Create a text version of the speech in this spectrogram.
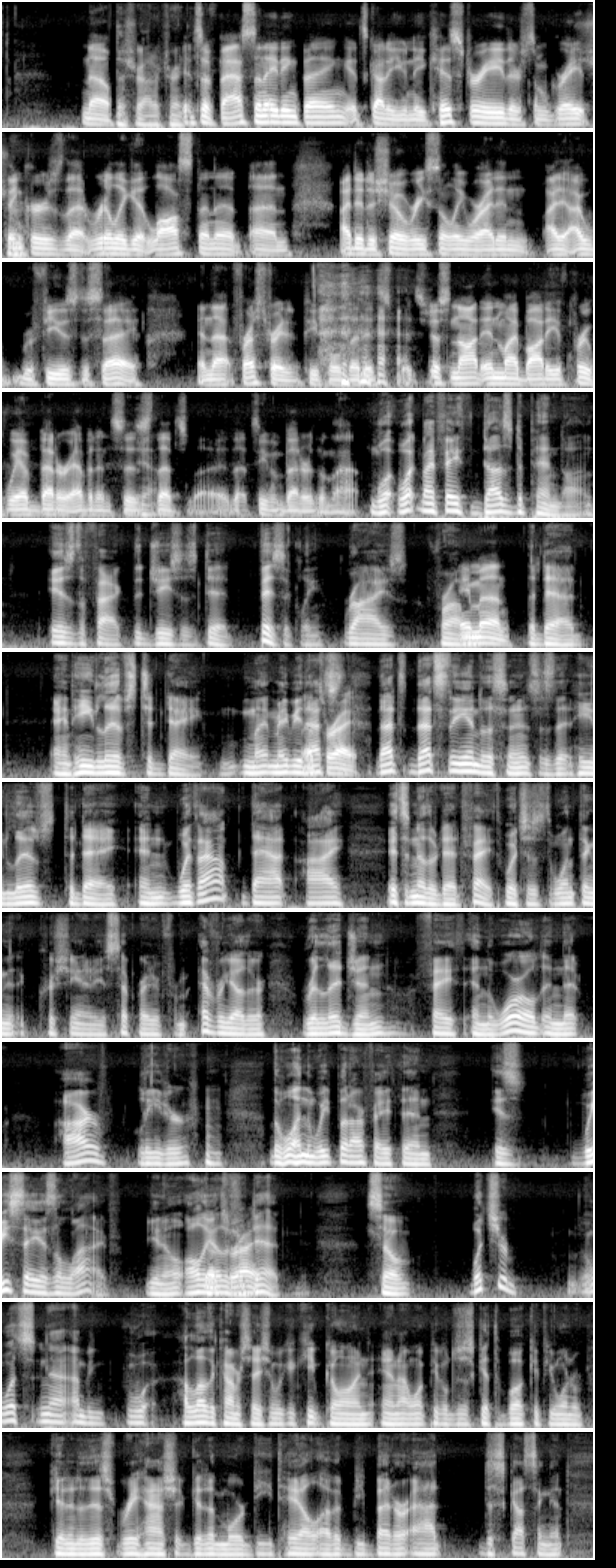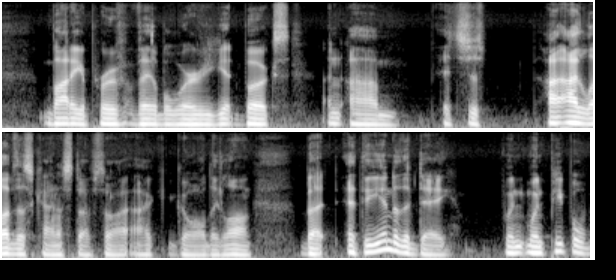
No. The Shroud of Turin. It's a fascinating thing. It's got a unique history. There's some great Sure. thinkers that really get lost in it. And I did a show recently where I didn't, I, I refused to say, and that frustrated people. That it's it's just not in my body of proof. We have better evidences Yeah. that's uh, that's even better than that. what what my faith does depend on is the fact that Jesus did physically rise from Amen. the dead and he lives today. Maybe That's that's, right. that's that's the end of the sentence is that he lives today. And without that i it's another dead faith which is the one thing that christianity is separated from every other religion faith in the world and that our leader the one that we put our faith in is we say is alive. You know all the That's others right. are dead. So what's your what's now i mean wh- i love the conversation. We could keep going and i want people to just get the book if you want to get into this rehash it get into more detail of it be better at discussing it body of proof available wherever you get books and um, it's just I, I love this kind of stuff so I, I could go all day long but at the end of the day when when people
